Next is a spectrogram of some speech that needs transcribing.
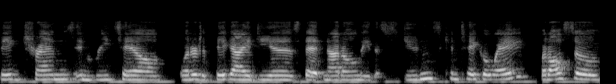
big trends in retail, what are the big ideas that not only the students can take away, but also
